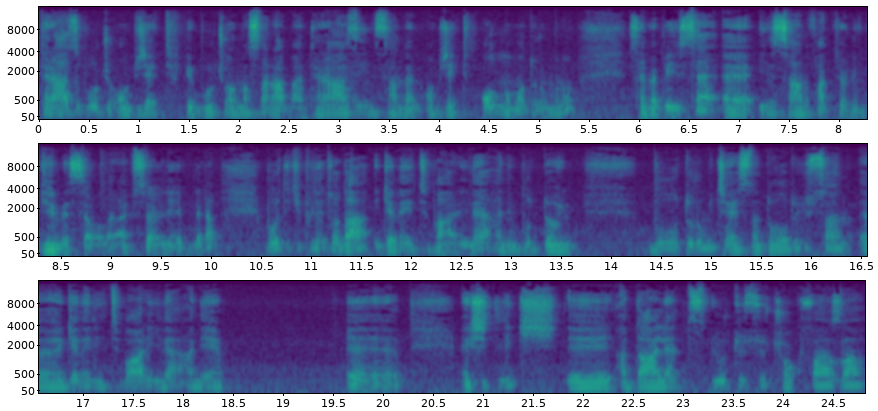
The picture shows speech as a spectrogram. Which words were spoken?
Terazi burcu objektif bir burç olmasına rağmen terazi insanların objektif olmama durumunun sebebi ise e, insan faktörünün girmesi olarak söyleyebilirim. Buradaki Plüto da genel itibariyle hani bu dön bu durum içerisinde doğduysan e, genel itibariyle hani e, eşitlik, e, adalet dürtüsü çok fazla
